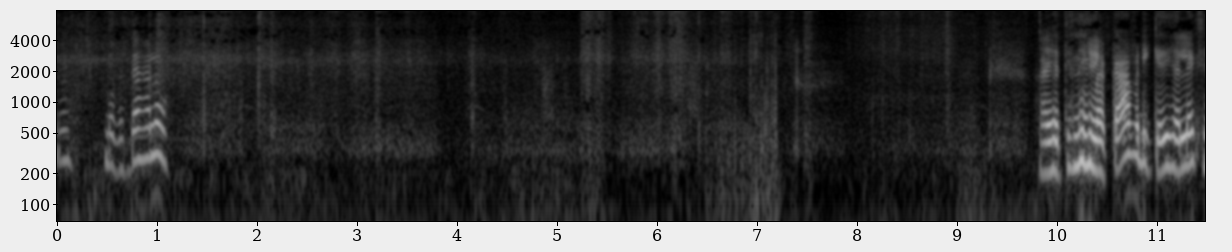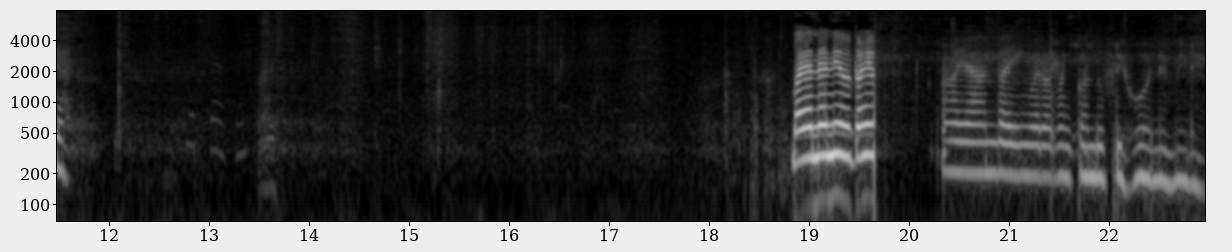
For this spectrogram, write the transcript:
Mm, Allá en. Allá tienen la cabri, que dice Alexia. Vaya, neni, ¿dónde estás? Allá anda Ingmer arrancando frijoles, miren.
